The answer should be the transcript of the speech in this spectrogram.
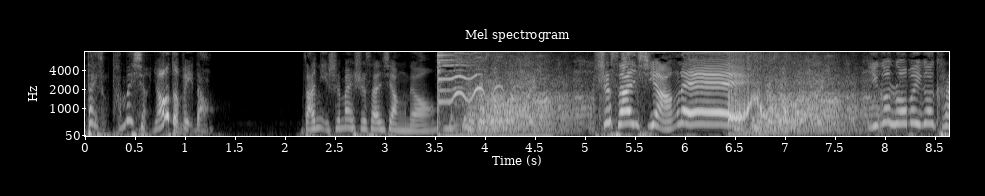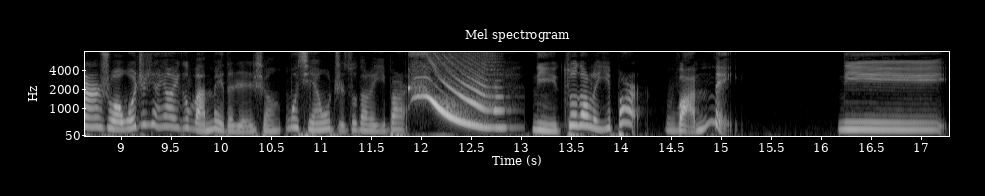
带走他们想要的味道。咋？你是卖十三香的？十三香嘞！一个萝卜一个坑，说我只想要一个完美的人生，目前我只做到了一半。你做到了一半，完美？你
